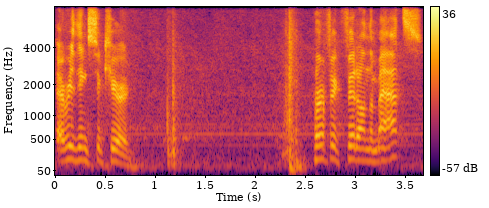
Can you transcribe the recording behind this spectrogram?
Everything's secured. Perfect fit on the mats.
